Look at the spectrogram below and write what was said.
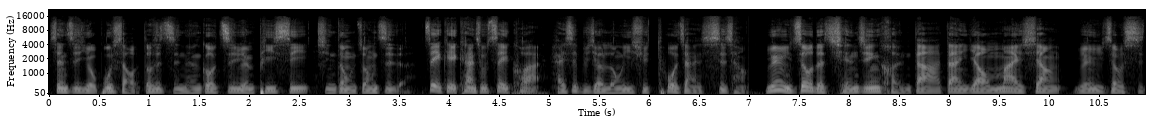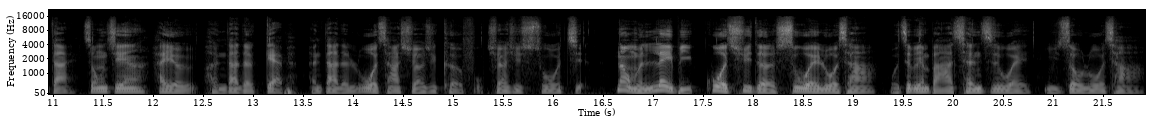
甚至有不少都是只能够支援 PC 行动装置的。这也可以看出这一块还是比较容易去拓展市场。元宇宙的前景很大，但要迈向元宇宙时代，中间还有很大的 gap，很大的落差需要去克服，需要去缩减。那我们类比过去的数位落差，我这边把它称之为宇宙落差。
